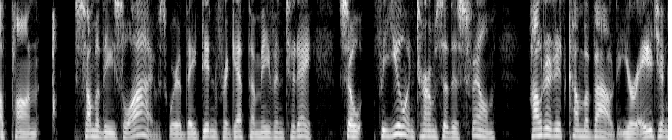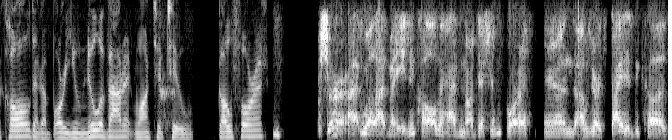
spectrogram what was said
upon some of these lives where they didn't forget them even today. So, for you, in terms of this film, how did it come about? Your agent called, and or you knew about it, wanted to go for it. Sure. I, well, I, my agent called. I had an audition for it, and I was very excited because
